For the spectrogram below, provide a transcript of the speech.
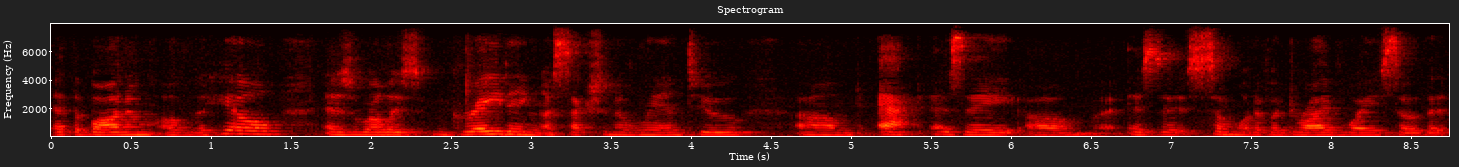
at the bottom of the hill, as well as grading a section of land to um, act as a, um, as a somewhat of a driveway so that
